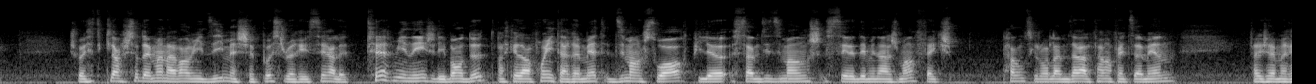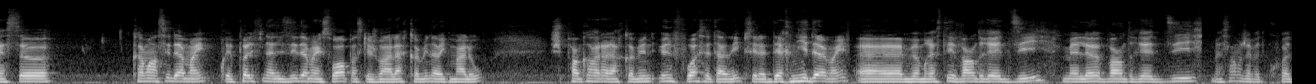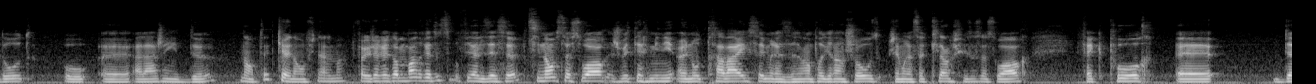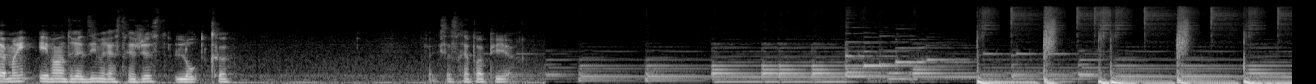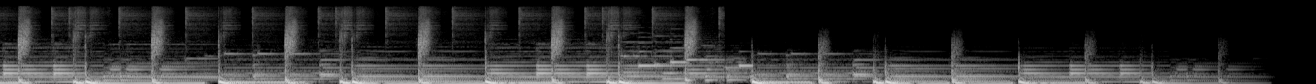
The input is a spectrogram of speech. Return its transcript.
Je vais essayer de clencher ça demain en avant-midi, mais je sais pas si je vais réussir à le terminer. J'ai des bons doutes parce que dans le fond, il est à remettre dimanche soir. Puis là, samedi, dimanche, c'est le déménagement. Fait que je pense que je vais avoir de la misère à le faire en fin de semaine. Fait que j'aimerais ça commencer demain. Je pourrais pas le finaliser demain soir parce que je vais à l'air commune avec Malo. Je suis pas encore allé à l'air commune une fois cette année, puis c'est le dernier demain. Euh, il va me rester vendredi, mais là, vendredi, il me semble que j'avais de quoi d'autre au, euh, à l'agenda. Non, peut-être que non, finalement. Fait que j'aurais comme vendredi pour finaliser ça. Sinon, ce soir, je vais terminer un autre travail. Ça, il me reste vraiment pas grand chose. J'aimerais ça clencher ça ce soir. Fait que pour euh, demain et vendredi, il me resterait juste l'autre cas. Fait que ça serait pas pire.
